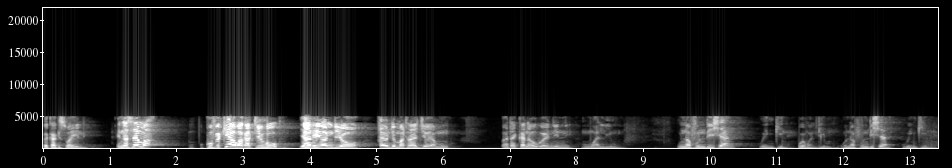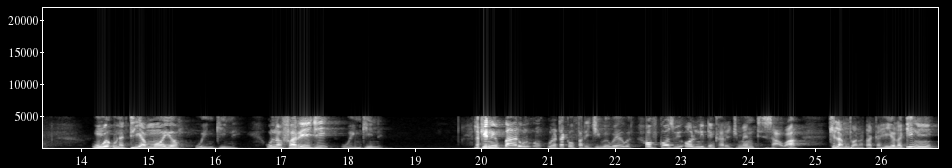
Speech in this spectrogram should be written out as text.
Weka kiswahili. Inasema kufikia wakati huu yaani hiyo ndio hayo ndio matarajio ya mungu. Unatakikana uwe nini? Mwalimu. Unafundisha wengine uwe mwalimu. Unafundisha wengine. Uwe unatia moyo wengine. Unafariji wengine. Lakini bado unataka ufarijiwe wewe. Of course we all need encouragement sawa. Kila mtu anataka hiyo lakini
